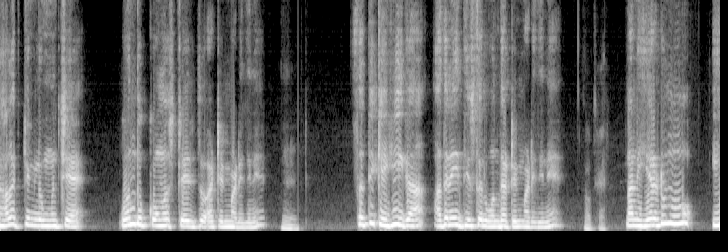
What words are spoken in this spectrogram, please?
ನಾಲ್ಕು ತಿಂಗಳು ಮುಂಚೆ ಒಂದು ಕೋಮ ಸ್ಟೇಜ್ದು ಅಟೆಂಡ್ ಮಾಡಿದ್ದೀನಿ. ಸದ್ಯಕ್ಕೆ ಈಗ ಹದಿನೈದು ದಿವಸದಲ್ಲಿ ಒಂದು ಅಟೆಂಡ್ ಮಾಡಿದ್ದೀನಿ. ನಾನು ಎರಡೂ ಈ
